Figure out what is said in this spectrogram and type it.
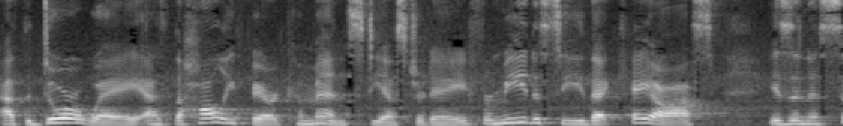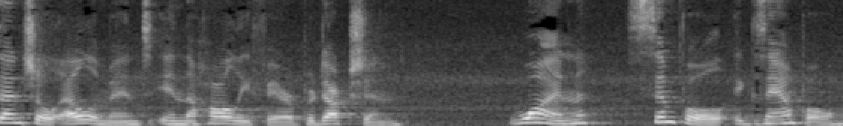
at the doorway as the Holly Fair commenced yesterday for me to see that chaos is an essential element in the Holly Fair production. One simple example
